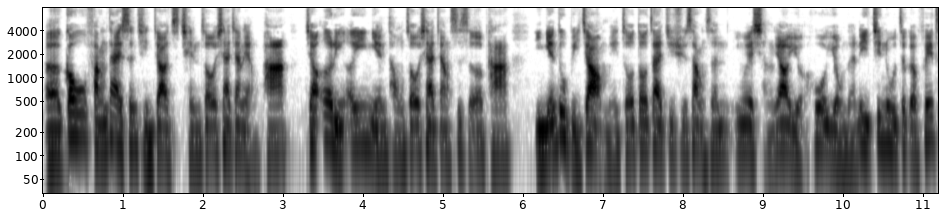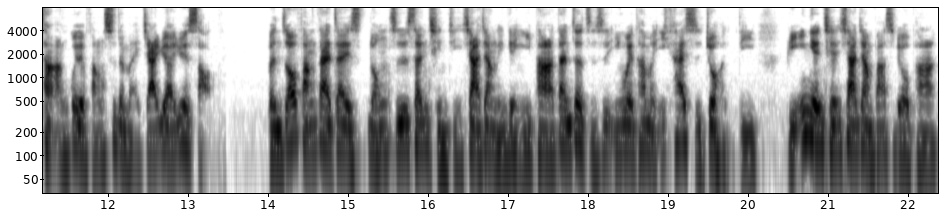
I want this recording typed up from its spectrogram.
呃，购物房贷申请较前周下降两趴，较二零二一年同周下降四十二趴。以年度比较，每周都在继续上升，因为想要有或有能力进入这个非常昂贵的房市的买家越来越少。本周房贷在融资申请仅下降零点一趴，但这只是因为他们一开始就很低，比一年前下降八十六趴。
